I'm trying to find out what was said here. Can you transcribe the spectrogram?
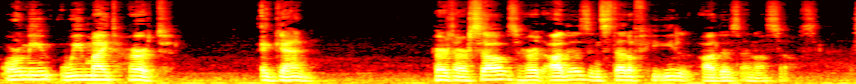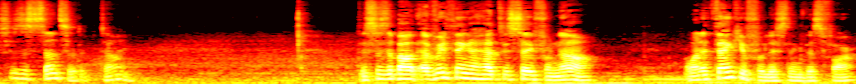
Or we, we might hurt again. Hurt ourselves, hurt others, instead of heal others and ourselves. This is a sensitive time. This is about everything I had to say for now. I want to thank you for listening this far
